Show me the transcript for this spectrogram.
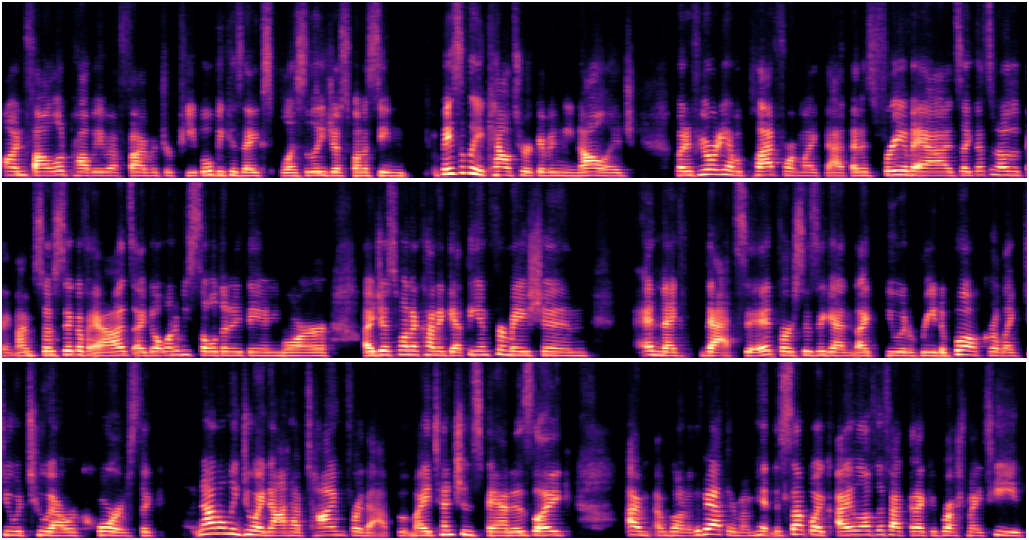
unfollowed probably about 500 people because I explicitly just want to see basically accounts who are giving me knowledge. But if you already have a platform like that that is free of ads, like that's another thing. I'm so sick of ads. I don't want to be sold anything anymore. I just want to kind of get the information and like that's it versus again like you would read a book or like do a 2 hour course like not only do I not have time for that but my attention span is like I'm I'm going to the bathroom I'm hitting the stuff like I love the fact that I could brush my teeth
